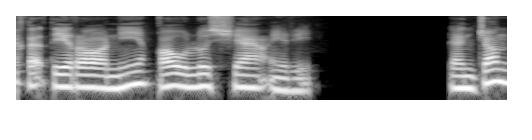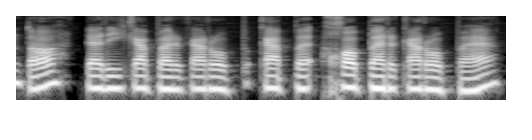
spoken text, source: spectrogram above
qatirani qaulus syairi. Dan contoh dari kabar karoba, kabar, khobar karoba,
